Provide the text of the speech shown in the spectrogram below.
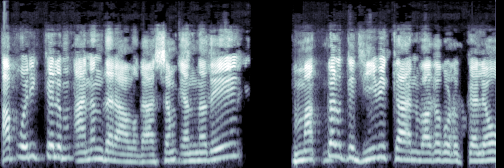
അപ്പൊ ഒരിക്കലും അനന്തരാവകാശം എന്നത് മക്കൾക്ക് ജീവിക്കാൻ വക കൊടുക്കലോ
